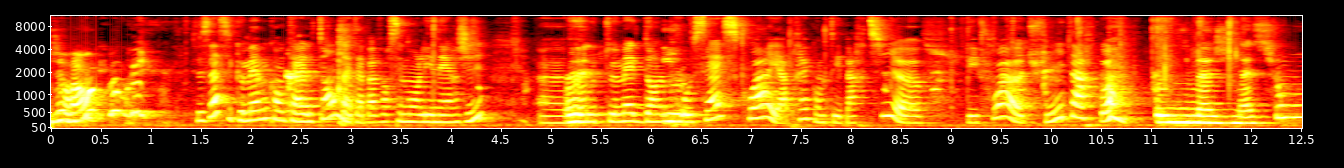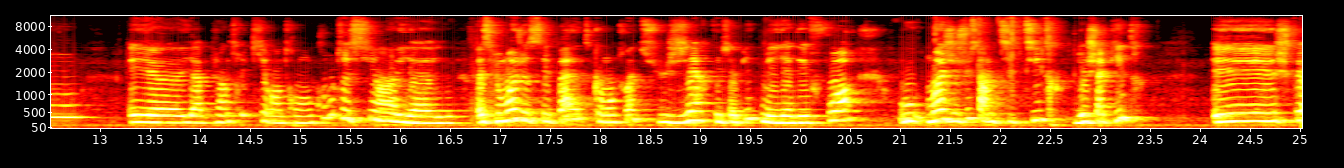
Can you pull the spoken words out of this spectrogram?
j'ai vraiment compris. C'est ça, c'est que même quand t'as le temps, bah t'as pas forcément l'énergie. Euh, Ouais. Faut te mettre dans le process, quoi. Et après, quand t'es parti, euh, des fois, euh, tu finis tard, quoi. Et l'imagination. Et euh, il y a plein de trucs qui rentrent en compte aussi. hein. Il y a- Parce que moi, je sais pas comment toi tu gères tes chapitres, mais il y a des fois où moi j'ai juste un petit titre de chapitre et je fais,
